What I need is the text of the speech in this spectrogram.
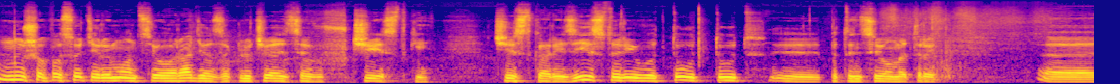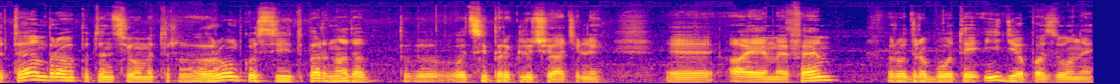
Ну що, по суті, ремонт цього радіо заключається в чистці. Чистка резисторів, тут, тут, е, потенціометри е, тембра, потенціометр громкості. І тепер треба оці переключателі е, AM, FM, род роботи і діапазони.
